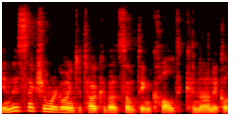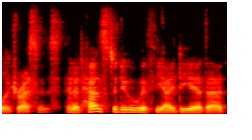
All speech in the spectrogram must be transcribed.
In this section, we're going to talk about something called canonical addresses, and it has to do with the idea that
